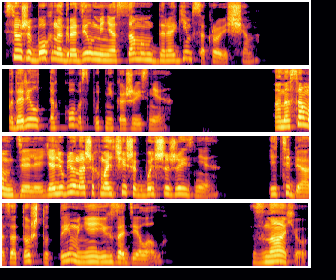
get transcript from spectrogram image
Все же Бог наградил меня самым дорогим сокровищем. Подарил такого спутника жизни. А на самом деле я люблю наших мальчишек больше жизни. И тебя за то, что ты мне их заделал. Знаю.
